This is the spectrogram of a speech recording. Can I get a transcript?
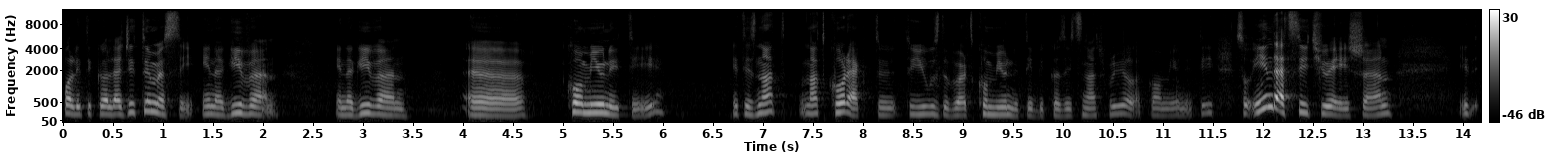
political legitimacy in a given, in a given uh, community, it is not, not correct to, to use the word community because it's not real a community. So in that situation, it,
